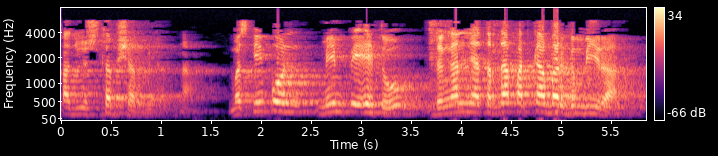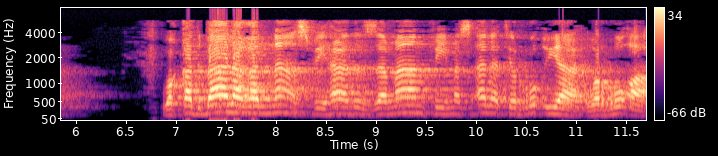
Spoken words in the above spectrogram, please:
qad yustabshar biha. Nah meskipun mimpi itu dengannya terdapat kabar gembira. Wa qad balagha an-nas fi hadha az-zaman fi mas'alati ar-ru'ya war-ru'a.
